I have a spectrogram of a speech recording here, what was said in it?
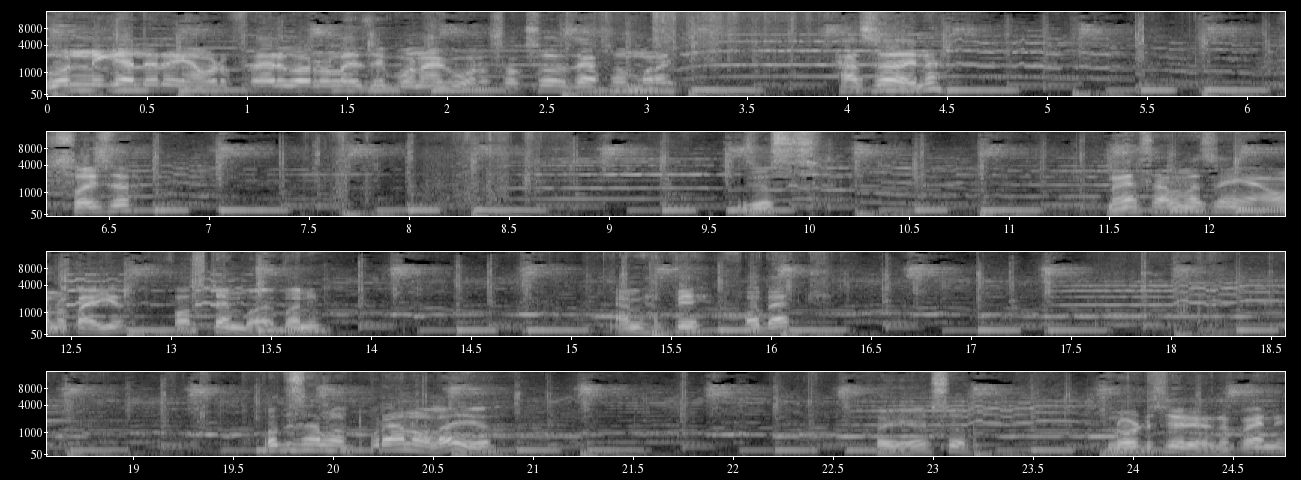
गन निकालेर यहाँबाट फायर गर्नलाई चाहिँ बनाएको हुनसक्छ जहाँसम्म मलाई थाहा छ होइन? सही छ। जस नयाँ सालमा चाहिँ यहाँ आउनु पाइयो। फर्स्ट टाइम भए पनि। आइम ह्याप्पी फर द्याट कति सालमा? पुरानो होला है यो। खै यसो नोटिसहरू हेर्नु पाएँ नि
